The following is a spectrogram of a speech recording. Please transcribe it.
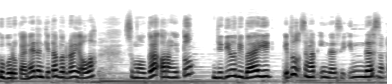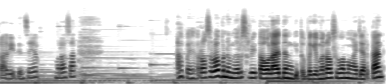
keburukannya dan kita berdoa ya Allah semoga orang itu menjadi lebih baik itu sangat indah sih indah sekali dan saya merasa apa ya Rasulullah benar-benar suri tauladan gitu. Bagaimana Rasulullah mengajarkan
